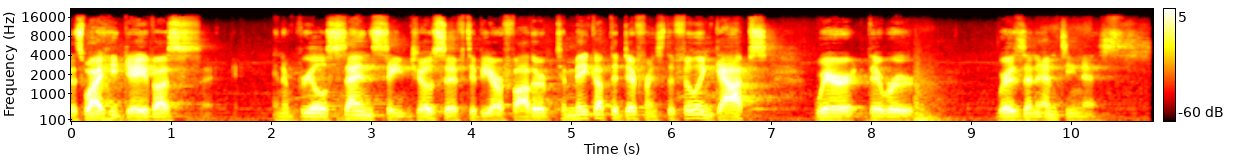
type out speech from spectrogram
That's why he gave us, in a real sense, St. Joseph to be our father, to make up the difference, to fill in gaps where there were was an emptiness.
